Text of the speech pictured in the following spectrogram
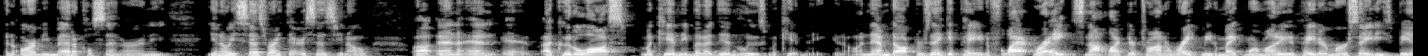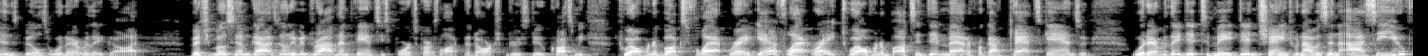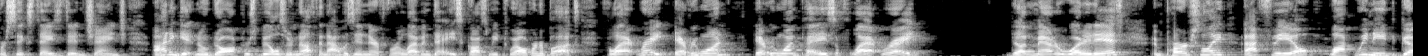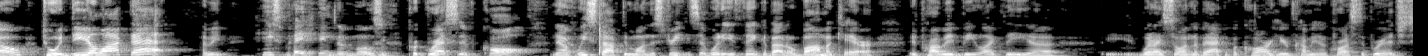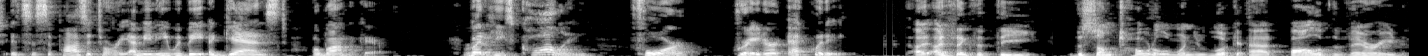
an army medical center and he, you know, he says right there, he says, you know, uh, and, and, and I could have lost my kidney, but I didn't lose my kidney, you know, and them doctors, they get paid a flat rate. It's not like they're trying to rape me to make more money to pay their Mercedes Benz bills or whatever they got. Bet you most of them guys don't even drive them fancy sports cars like the Dodgers do. Cost me twelve hundred bucks flat rate. Yeah, flat rate, twelve hundred bucks. It didn't matter if I got CAT scans or whatever they did to me. Didn't change when I was in the ICU for six days. Didn't change. I didn't get no doctor's bills or nothing. I was in there for eleven days. Cost me twelve hundred bucks flat rate. Everyone, everyone pays a flat rate. Doesn't matter what it is. And personally, I feel like we need to go to a deal like that. I mean, He's making the most progressive call. Now, if we stopped him on the street and said, "What do you think about Obamacare?" It'd probably be like the uh, what I saw in the back of a car here coming across the bridge. It's a suppository. I mean, he would be against Obamacare, right. but he's calling for greater equity. I, I think that the the sum total, when you look at all of the varied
